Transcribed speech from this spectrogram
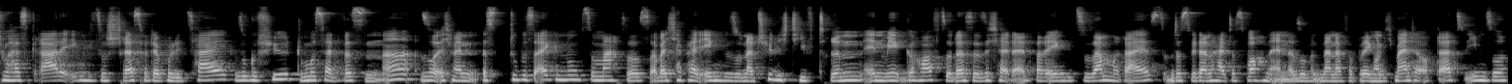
du hast gerade irgendwie so Stress mit der Polizei, so gefühlt. Du musst halt wissen, ne? So, ich meine, du bist alt genug, so macht es. Aber ich habe halt irgendwie so natürlich tief drin in mir gehofft, so dass er sich halt einfach irgendwie zusammenreißt und dass wir dann halt das Wochenende so miteinander verbringen. Und ich meinte auch da zu ihm so,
